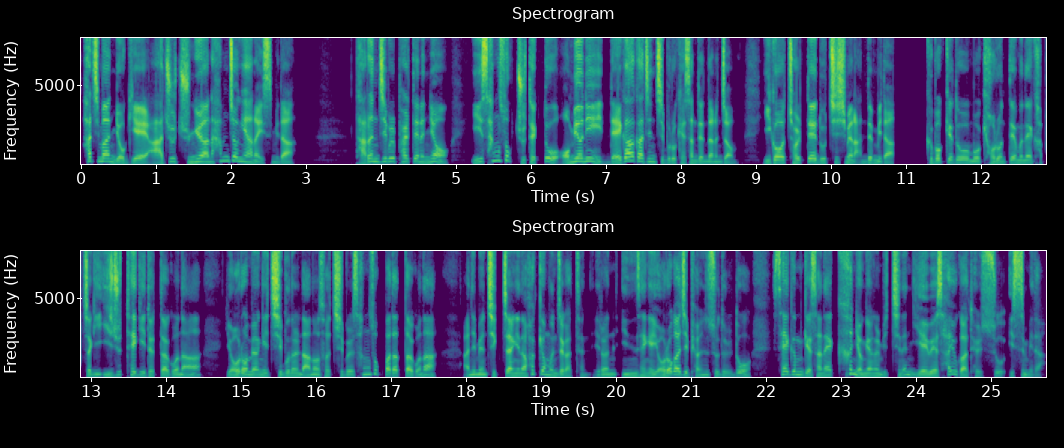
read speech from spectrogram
하지만 여기에 아주 중요한 함정이 하나 있습니다. 다른 집을 팔 때는요, 이 상속 주택도 엄연히 내가 가진 집으로 계산된다는 점, 이거 절대 놓치시면 안 됩니다. 그 밖에도 뭐 결혼 때문에 갑자기 이주택이 됐다거나 여러 명이 지분을 나눠서 집을 상속받았다거나 아니면 직장이나 학교 문제 같은 이런 인생의 여러 가지 변수들도 세금 계산에 큰 영향을 미치는 예외 사유가 될 수 있습니다.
